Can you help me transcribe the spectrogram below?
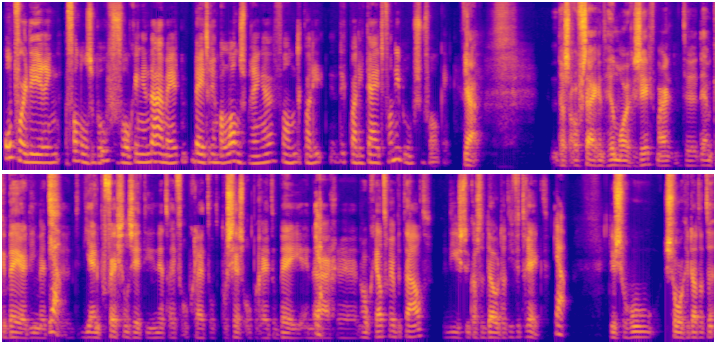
opwaardering van onze beroepsbevolking en daarmee het beter in balans brengen van de, kwali de kwaliteit van die beroepsbevolking. Ja, dat is overstijgend heel mooi gezegd, maar de, de MKB'er die met ja. die ene professional zit, die net heeft opgeleid tot procesoperator B en daar ja. een hoop geld voor heeft betaald, die is natuurlijk als de dood dat hij vertrekt. Ja. Dus hoe zorg je dat het uh,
